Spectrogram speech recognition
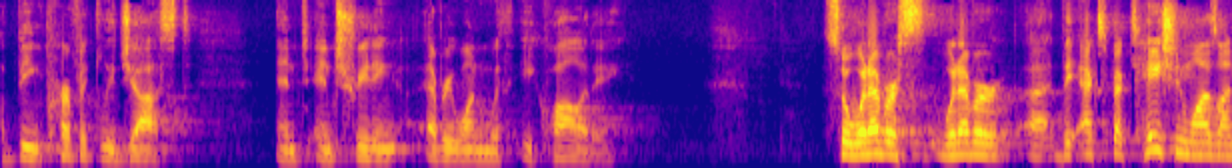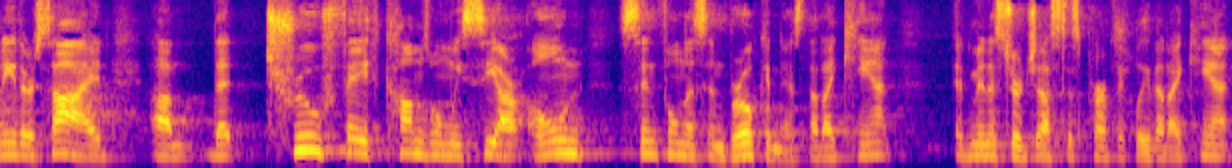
of being perfectly just and, and treating everyone with equality. So, whatever, whatever uh, the expectation was on either side, um, that true faith comes when we see our own sinfulness and brokenness, that I can't administer justice perfectly, that I can't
